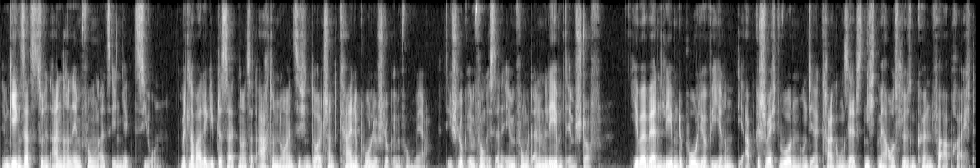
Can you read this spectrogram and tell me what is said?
im Gegensatz zu den anderen Impfungen als Injektion. Mittlerweile gibt es seit 1998 in Deutschland keine Polio-Schluckimpfung mehr. Die Schluckimpfung ist eine Impfung mit einem Lebendimpfstoff. Hierbei werden lebende Polioviren, die abgeschwächt wurden und die Erkrankung selbst nicht mehr auslösen können, verabreicht.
